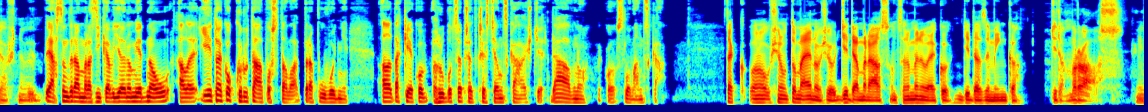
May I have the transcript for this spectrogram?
Já už nevím. Já jsem teda mrazíka viděl jenom jednou, ale je to jako krutá postava, prapůvodně, ale taky jako hluboce předkřesťanská ještě, dávno, jako slovanská. Tak ono už jenom to jméno, že jo, děda mráz, on se nemenuje jako děda zemínka. Děda mráz.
